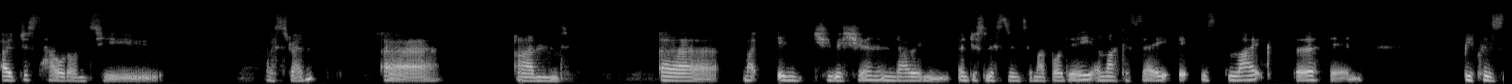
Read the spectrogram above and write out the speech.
I just held on to my strength uh, and uh, my intuition and knowing and just listening to my body. And like I say, it was like birthing because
